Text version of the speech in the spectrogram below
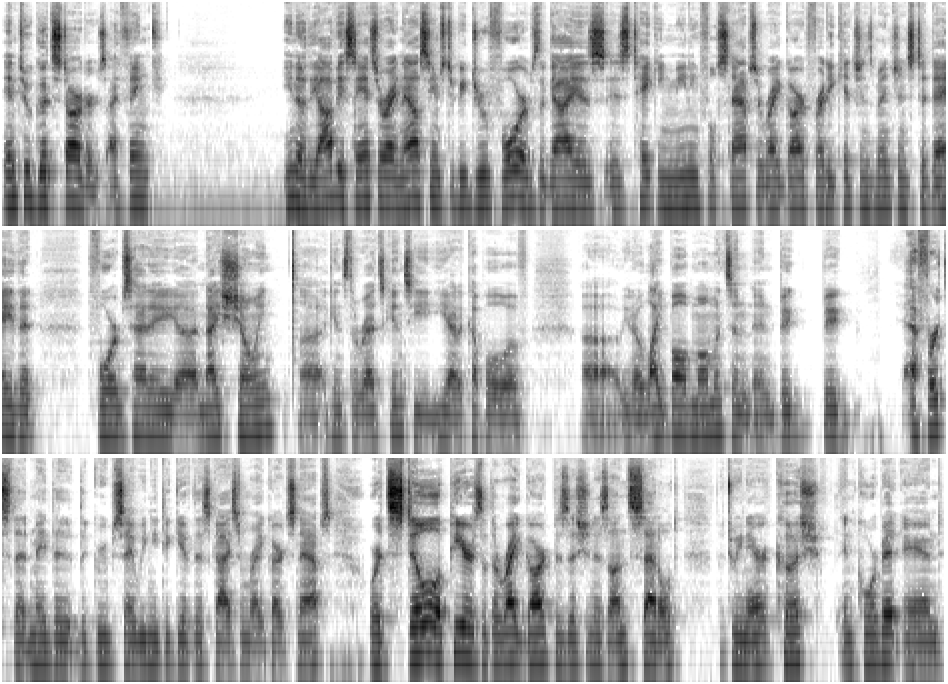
into good starters? I think. You know the obvious answer right now seems to be Drew Forbes. The guy is is taking meaningful snaps at right guard. Freddie Kitchens mentions today that Forbes had a uh, nice showing uh, against the Redskins. He he had a couple of uh, you know, light bulb moments and, and big, big efforts that made the, the group say we need to give this guy some right guard snaps, where it still appears that the right guard position is unsettled between Eric Kush and Corbett and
